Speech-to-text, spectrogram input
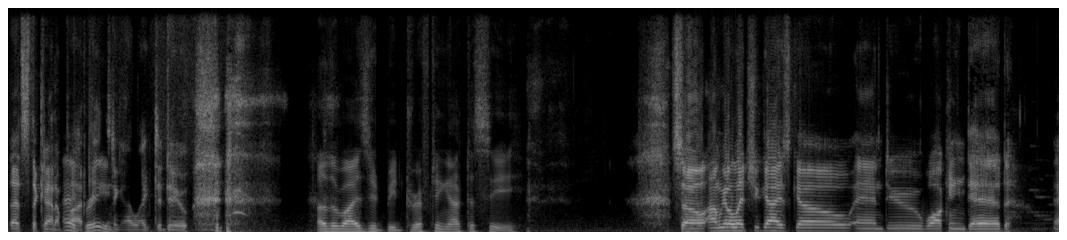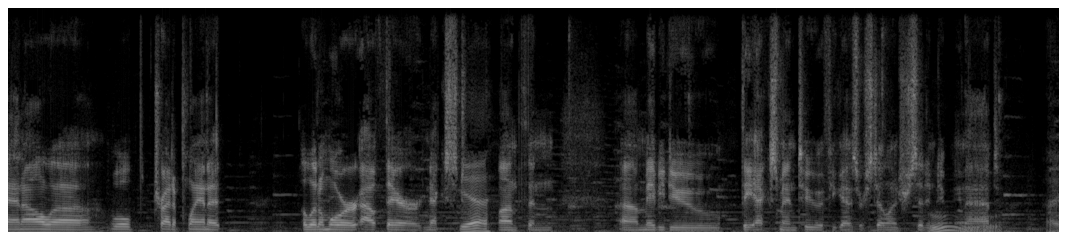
that's the kind of I podcasting I like to do. Otherwise, you'd be drifting out to sea. So I'm gonna let you guys go and do Walking Dead, and I'll uh, we'll try to plan it a little more out there next Yeah. month, and uh, maybe do the X Men too if you guys are still interested in doing that. I,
